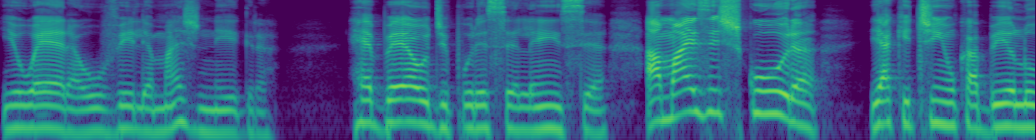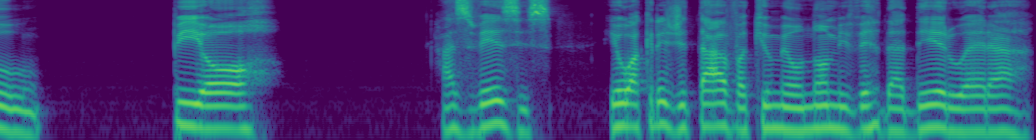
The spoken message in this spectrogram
Eu era a ovelha mais negra, rebelde por excelência, a mais escura e a que tinha o cabelo pior. Às vezes, eu acreditava que o meu nome verdadeiro era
